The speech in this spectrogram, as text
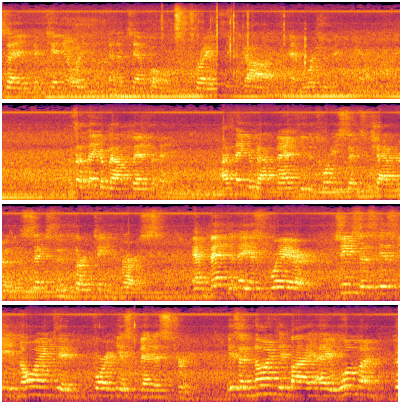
stayed continually in the temple, praising God and worshiping him. As I think about Bethany, I think about Matthew, the 26th chapter, the 6th and 13th verse. And Bethany is where Jesus is anointed for his ministry is anointed by a woman who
